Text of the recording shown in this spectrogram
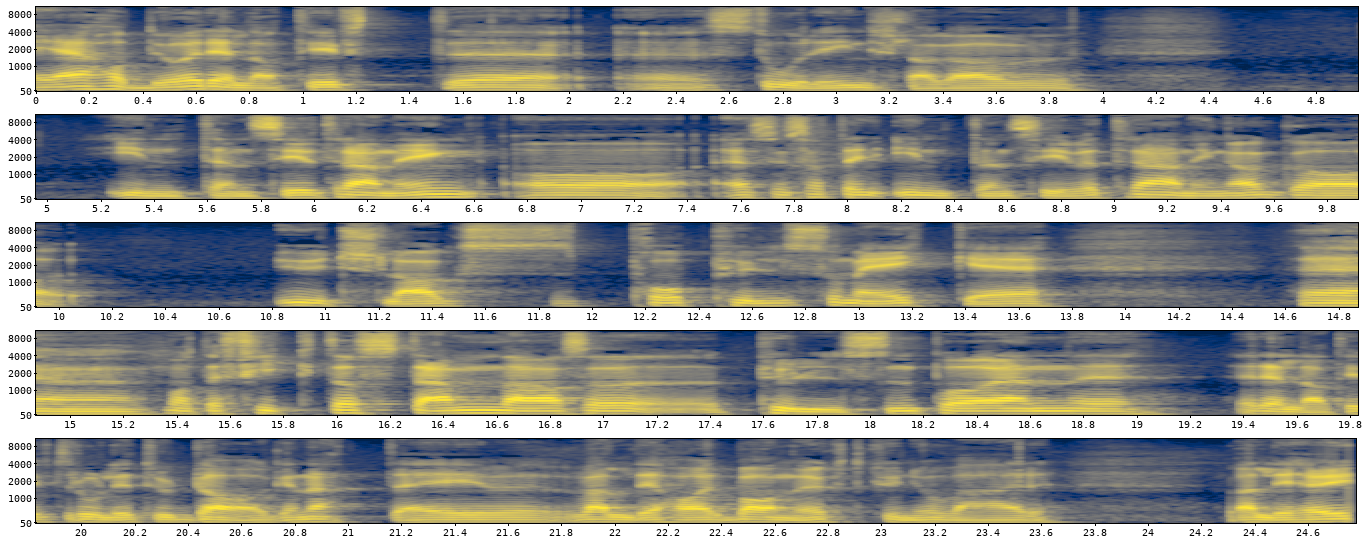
Jeg hadde jo relativt Eh, store innslag av intensiv trening. Og jeg syns at den intensive treninga ga utslag på puls som jeg ikke eh, fikk til å stemme. Da. Altså, pulsen på en eh, relativt rolig tur dagen etter ei veldig hard baneøkt kunne jo være veldig høy.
